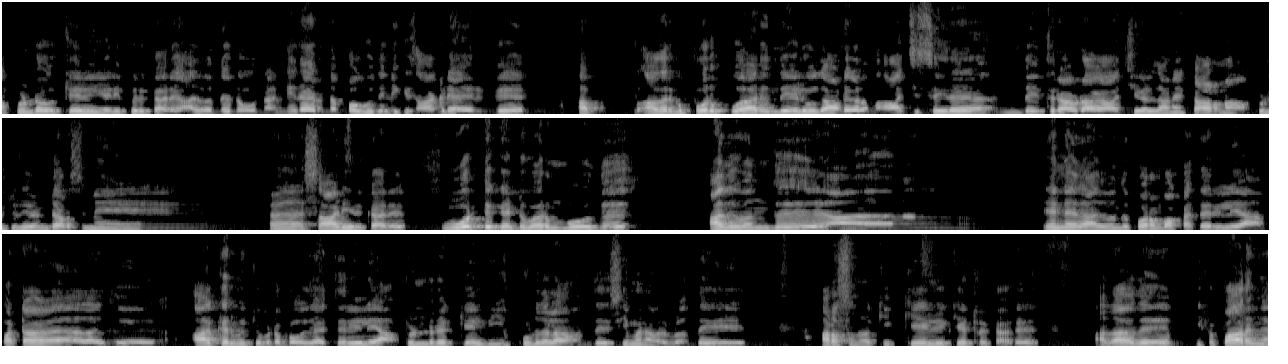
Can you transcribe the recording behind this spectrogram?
அப்படின்ற ஒரு கேள்வியும் எழுப்பியிருக்காரு. அது வந்து ஒரு நன்னீரா இருந்த பகுதி இன்னைக்கு சாக்கடையா இருக்கு. அப் அதற்கு பொறுப்பு யாரு இந்த எழுபது ஆண்டுகளும் ஆட்சி செய்த இந்த திராவிட ஆட்சிகள் தானே காரணம் அப்படின்னு சொல்லி ரெண்டு அரசுமே சாடி இருக்காரு. ஓட்டு கேட்டு வரும்போது அது வந்து என்னதான் அது வந்து புறம்போக்கா தெரியலையா? பட்டா அதாவது ஆக்கிரமிக்கப்பட்ட பகுதியா தெரியலையா? அப்படின்ற கேள்வியும் கூடுதலா வந்து சீமான் அவர்கள் வந்து அரசு நோக்கி கேள்வி கேட்டிருக்காரு. அதாவது இப்ப பாருங்க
